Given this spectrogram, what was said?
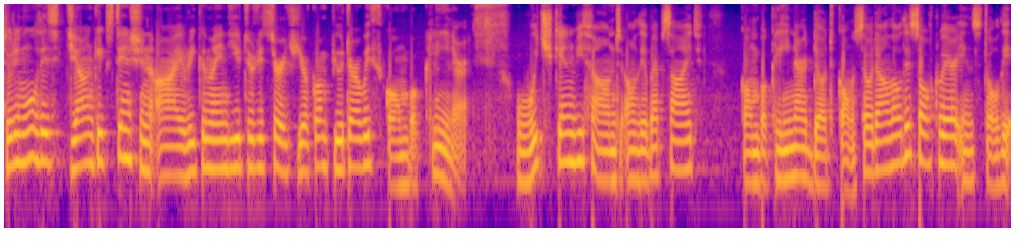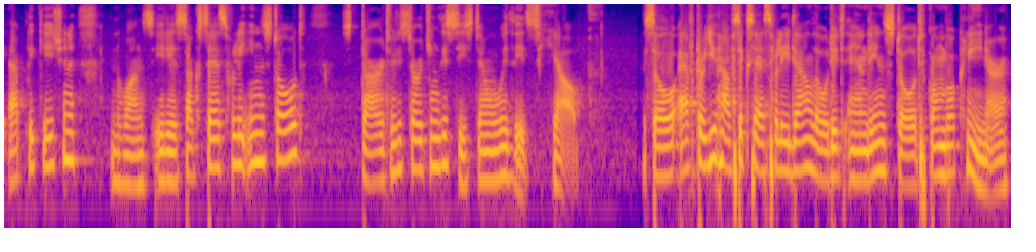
To remove this junk extension, I recommend you to research your computer with Combo Cleaner, which can be found on the website combocleaner.com. So download the software, install the application, and once it is successfully installed, start researching the system with its help. So after you have successfully downloaded and installed Combo Cleaner,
